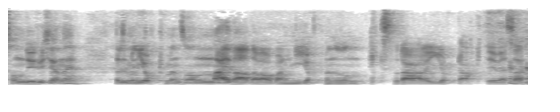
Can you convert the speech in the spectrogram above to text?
sånne dyr vi kjenner. Det er liksom en hjort, men sånn Nei da, det var bare en hjort med noe sånn ekstra hjorteaktig ved seg.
